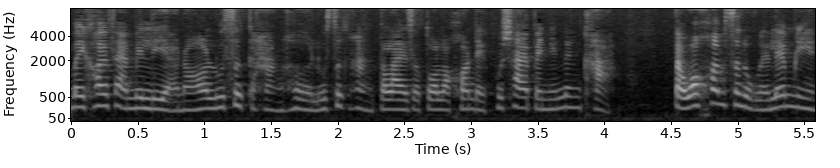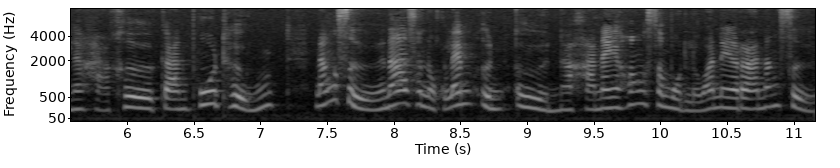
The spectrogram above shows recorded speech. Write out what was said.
ไม่ค่อยแฟมิเลียเนาะรู้สึกห่างเหินรู้สึกห่างไกลจากตัวละครเด็กผู้ชายไปนิดนึงค่ะ แต่ว่าความสนุกในเล่มนี้นะคะ คือการพูดถึงหนังสือน่าสนุกเล่มอื่น ๆนะคะ ในห้องสมุดหรือว่าในร้านหนังสือ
